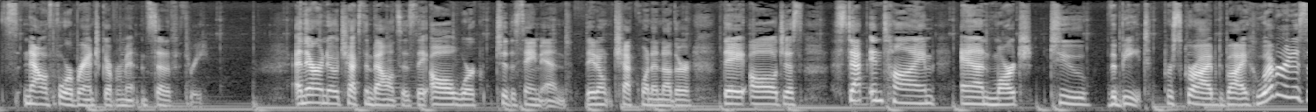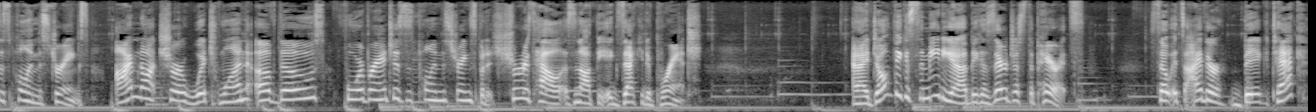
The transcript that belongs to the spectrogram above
It's now a four branch government instead of three. And there are no checks and balances. They all work to the same end. They don't check one another. They all just step in time and march to the beat prescribed by whoever it is that's pulling the strings. I'm not sure which one of those four branches is pulling the strings, but it sure as hell is not the executive branch. And I don't think it's the media because they're just the parrots. So it's either big tech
